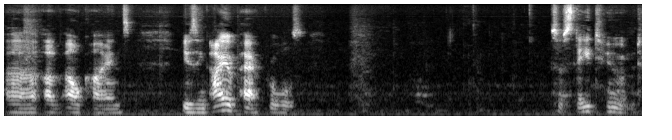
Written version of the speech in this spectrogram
uh, of alkynes using IUPAC rules. So stay tuned.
